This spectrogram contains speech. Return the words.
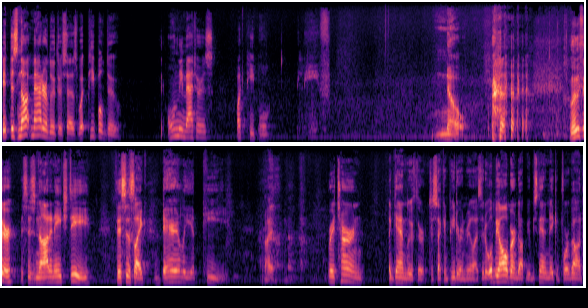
It does not matter, Luther says, what people do It only matters what people believe. No. Luther, this is not an HD. This is like barely a P, right? Return again, Luther, to 2 Peter and realize that it will be all burned up. You'll be standing naked before God,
